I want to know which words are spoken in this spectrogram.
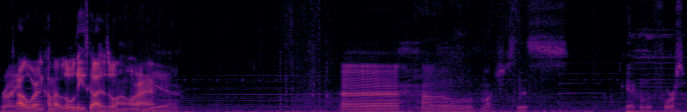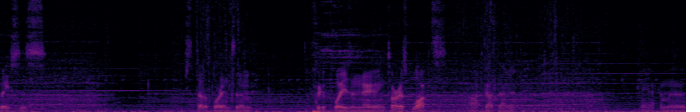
Right. Oh, we're in combat with all these guys as well, right? Yeah. Uh, how much is this? Okay, I can move four spaces. Just teleport into them through the poison and everything. Taurus blocked. Oh, god damn it. Okay, I can move.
